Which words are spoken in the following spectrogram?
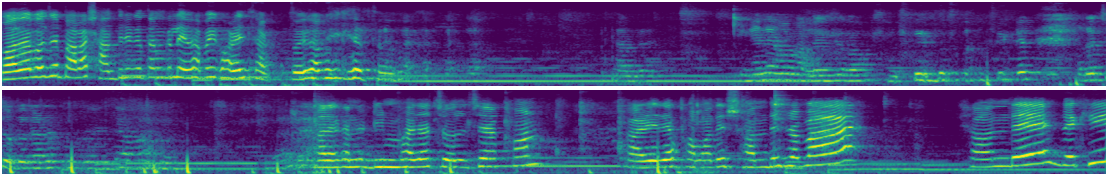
মজা বলছে বাবা শান্তিনিকেতন গেলে এভাবেই ঘরেই থাকতো এভাবেই খেত। এখানে আমার ভালো লাগছে একটা ছোটখাটো আর এখানে ডিম ভাজা চলছে এখন। আর এই দেখো আমাদের সন্দেশ বাবা। সন্দেশ দেখি?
